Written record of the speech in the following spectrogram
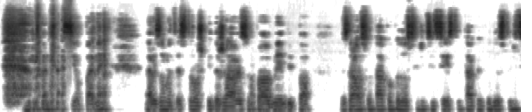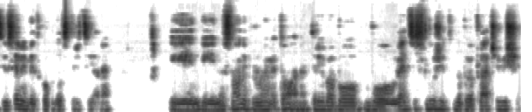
pa nas jo pa ne. Razumete, stroški države so pa, mi bi pa zdravstvo tako kot Avstrijci, ceste tako kot Avstrijci, vse bi imeli tako kot Avstrijci. In, in osnovni problem je to, da treba bo, bo več zaslužiti, da bojo plače više.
